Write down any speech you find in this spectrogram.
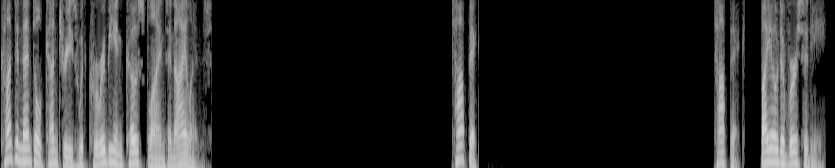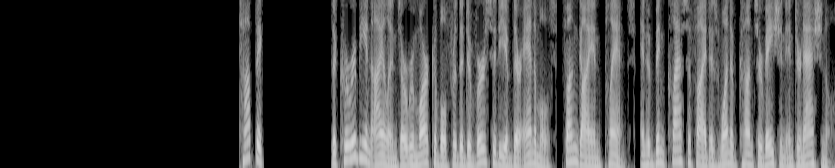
Continental countries with Caribbean coastlines and islands. Biodiversity the Caribbean islands are remarkable for the diversity of their animals, fungi and plants, and have been classified as one of Conservation International's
